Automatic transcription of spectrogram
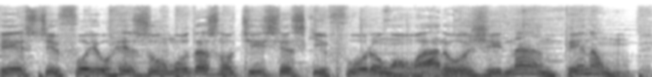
Este foi o resumo das notícias que foram ao ar hoje na Antena 1.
